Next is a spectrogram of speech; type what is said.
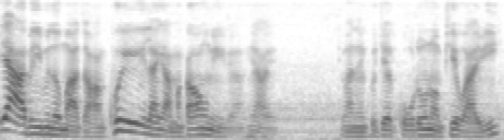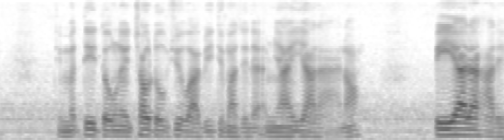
ပြပြီးမလို့မှာကြောင်ခွေးလိုက်ကမကောင်းနေဗျာဟဲ့ဒီမှာနေကိုကျကိုတုံးတော့ဖြစ်သွားပြီဒီမတိတုံးနဲ့6တုံးဖြစ်သွားပြီဒီမှာစင်လည်းအများကြီးရတာနော်ပေးရတဲ့ဟာတွေ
